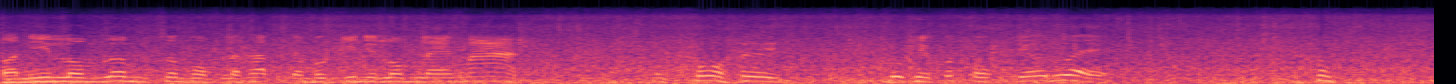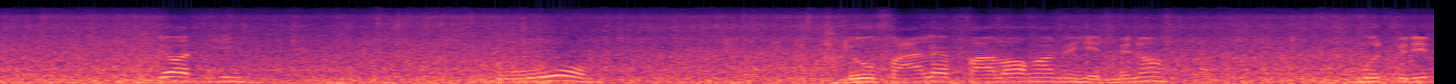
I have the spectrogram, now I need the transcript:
ตอนนี้ลมเริ่มสงบแล้วครับ แต่เมื่อกี้นี่ลมแรงมากโอ้โหเลยลูกเห็บก็ตกเยอะด้วย ยอดจริงโอ้ดูฟ้าแล้วฟ้าร้องครับเห็นไหมเนาะมืดไปนิด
